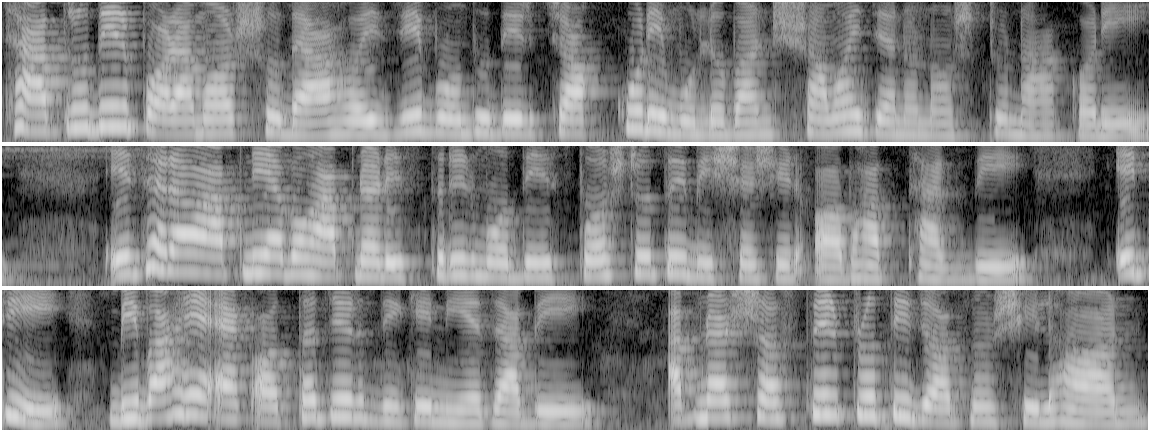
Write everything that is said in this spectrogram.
ছাত্রদের পরামর্শ দেওয়া হয় যে বন্ধুদের চক্করে মূল্যবান সময় যেন নষ্ট না করে। এছাড়াও আপনি এবং আপনার স্ত্রীর মধ্যে স্পষ্টতই বিশ্বাসের অভাব থাকবে। এটি বিবাহে এক অত্যাচারের দিকে নিয়ে যাবে। আপনার স্বাস্থ্যের প্রতি যত্নশীল হন।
